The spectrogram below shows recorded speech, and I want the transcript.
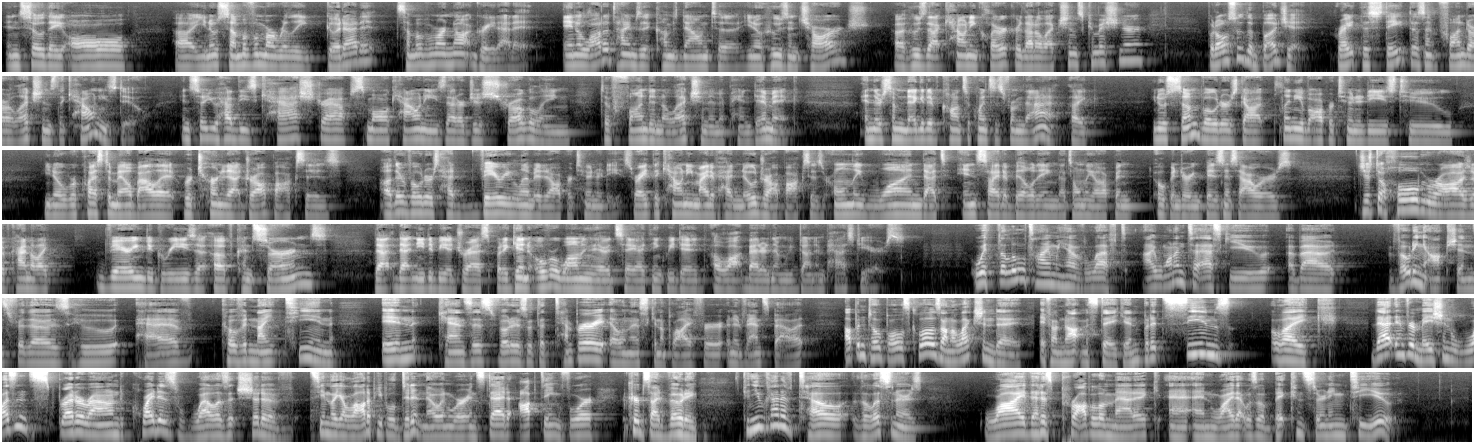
And so they all, uh, you know, some of them are really good at it, some of them are not great at it and a lot of times it comes down to you know who's in charge uh, who's that county clerk or that elections commissioner but also the budget right the state doesn't fund our elections the counties do and so you have these cash strapped small counties that are just struggling to fund an election in a pandemic and there's some negative consequences from that like you know some voters got plenty of opportunities to you know, request a mail ballot, return it at drop boxes. Other voters had very limited opportunities, right? The county might have had no drop boxes, or only one that's inside a building that's only open open during business hours. Just a whole mirage of kind of like varying degrees of concerns that that need to be addressed. But again, overwhelmingly, I would say I think we did a lot better than we've done in past years. With the little time we have left, I wanted to ask you about voting options for those who have COVID 19. In Kansas, voters with a temporary illness can apply for an advanced ballot up until polls close on election day, if I'm not mistaken. But it seems like that information wasn't spread around quite as well as it should have. It seemed like a lot of people didn't know and were instead opting for curbside voting. Can you kind of tell the listeners why that is problematic and, why that was a bit concerning to you?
